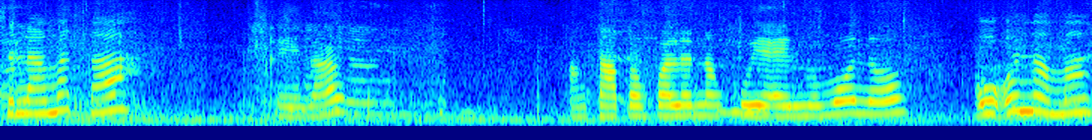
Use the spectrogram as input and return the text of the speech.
Salamat ha. Okay lang. Ang tapang pala ng Kuya Elmo mo, no? Oo naman.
